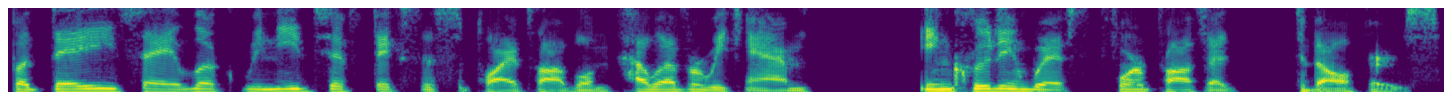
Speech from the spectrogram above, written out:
But they say, look, we need to fix this supply problem however we can, including with for profit developers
